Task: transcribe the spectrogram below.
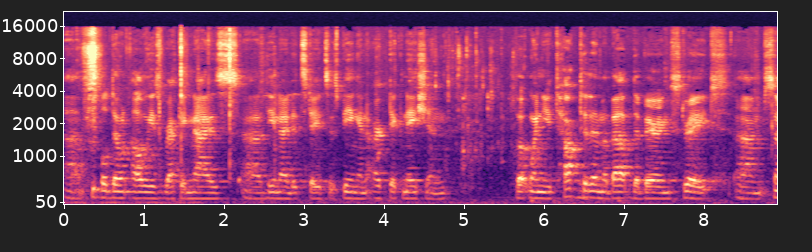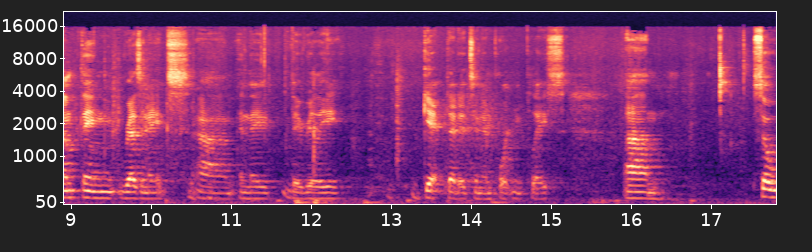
Uh, people don't always recognize uh, the United States as being an Arctic nation. But when you talk to them about the Bering Strait, um, something resonates, um, and they they really get that it's an important place. Um, so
